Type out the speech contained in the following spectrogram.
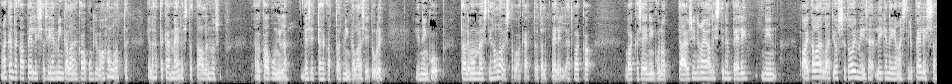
rakentakaa pelissä siihen, minkälainen kaupunki vaan haluatte. Ja lähettäkää meille sitä tallennus kaupungille ja sitten he katsoivat, että minkälaisia tuli. Ja niin kuin, tämä oli mun mielestä ihan loistavaa käyttöä tälle pelille, että vaikka, vaikka se ei niin kuin ole täysin realistinen peli, niin – aika lailla, että jos se toimii se liikennejärjestely pelissä,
